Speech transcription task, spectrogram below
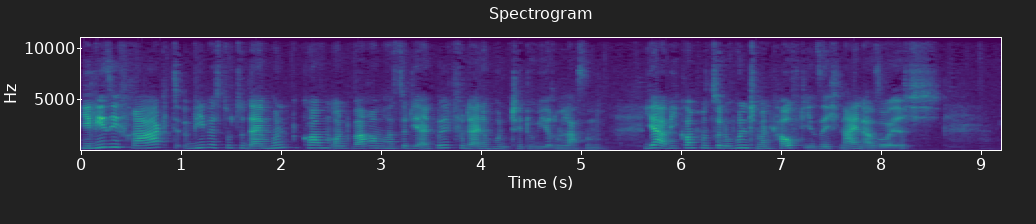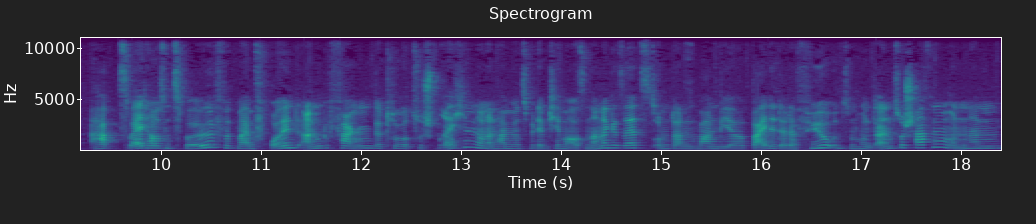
Jelisi fragt, wie bist du zu deinem Hund gekommen und warum hast du dir ein Bild von deinem Hund tätowieren lassen? Ja, wie kommt man zu einem Hund? Man kauft ihn sich. Nein, also ich habe 2012 mit meinem Freund angefangen, darüber zu sprechen und dann haben wir uns mit dem Thema auseinandergesetzt und dann waren wir beide da dafür, uns einen Hund anzuschaffen und dann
